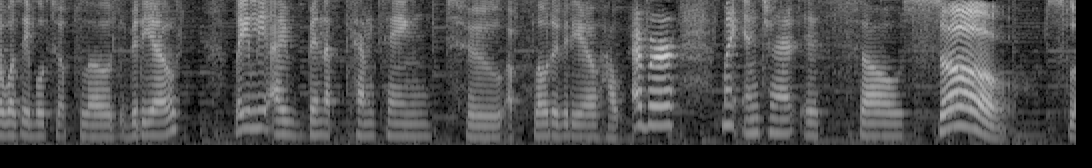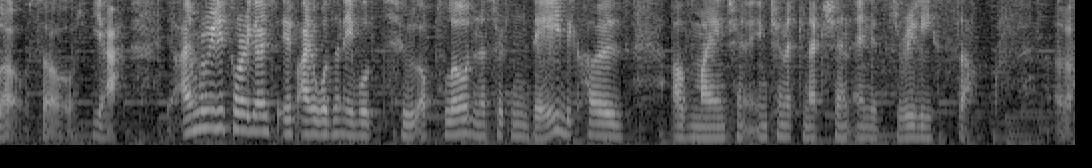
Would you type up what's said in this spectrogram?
I was able to upload videos. Lately, I've been attempting to upload a video. However, my internet is so, so slow. So yeah, I'm really sorry guys if I wasn't able to upload in a certain day because of my inter internet connection and it's really sucks. Ugh.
